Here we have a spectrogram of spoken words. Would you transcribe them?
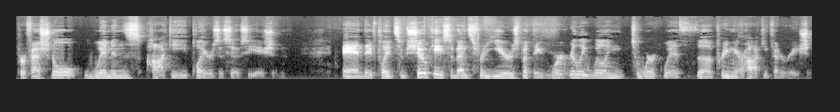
Professional Women's Hockey Players Association. And they've played some showcase events for years, but they weren't really willing to work with the Premier Hockey Federation.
